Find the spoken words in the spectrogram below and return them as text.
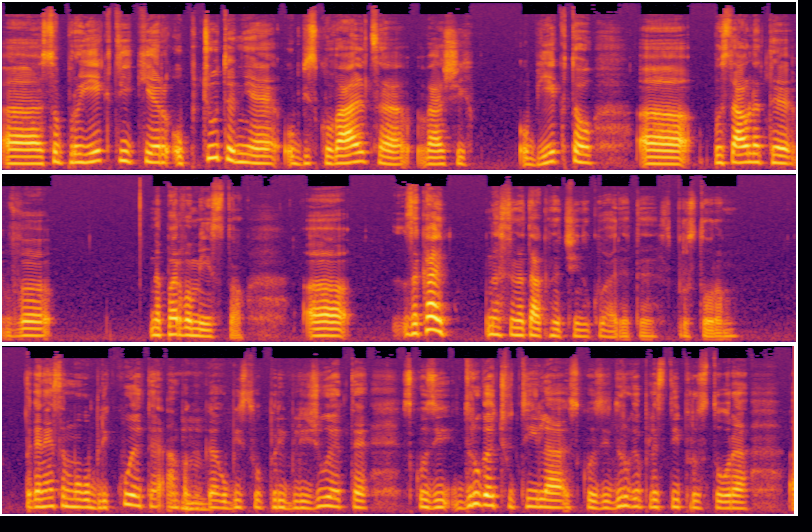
Uh, so projekti, kjer občutenje obiskovalca vaših objektov uh, postavljate v na prvo mesto. Uh, zakaj se na tak način ukvarjate s prostorom? Da ga ne samo oblikujete, ampak mm. ga v bistvu približujete skozi druga čutila, skozi druge plasti prostora, uh,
